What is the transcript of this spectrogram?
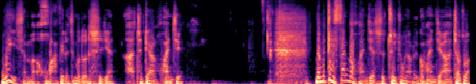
为什么花费了这么多的时间啊，这第二个环节。那么第三个环节是最重要的一个环节啊，叫做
